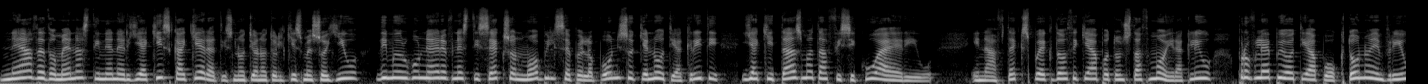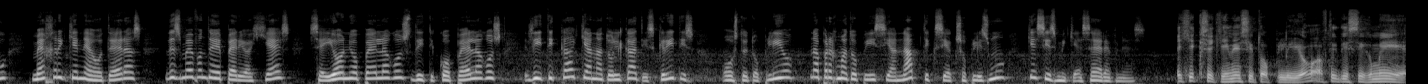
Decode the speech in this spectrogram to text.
Νέα δεδομένα στην ενεργειακή σκακέρα της Νοτιοανατολικής Μεσογείου δημιουργούν έρευνες της ExxonMobil σε Πελοπόννησο και Νότια Κρήτη για κοιτάσματα φυσικού αερίου. Η Ναυτέξ που εκδόθηκε από τον σταθμό Ηρακλείου προβλέπει ότι από 8 Νοεμβρίου μέχρι και νεοτέρας δεσμεύονται περιοχές σε Ιόνιο Πέλαγος, Δυτικό Πέλαγος, Δυτικά και Ανατολικά της Κρήτης, ώστε το πλοίο να πραγματοποιήσει ανάπτυξη εξοπλισμού και σεισμικές έρευνες. Έχει ξεκινήσει το πλοίο. Αυτή τη στιγμή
